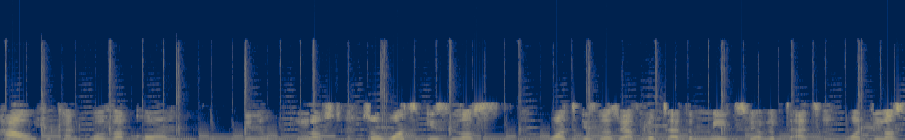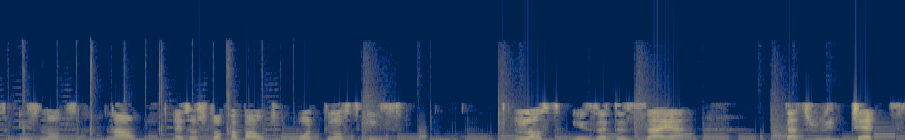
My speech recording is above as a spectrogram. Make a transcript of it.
how you can overcome, you know, lust. So what is lust? What is lost. We have looked at the myths, we have looked at what lost is not. Now let us talk about what lost is. Lost is a desire that rejects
